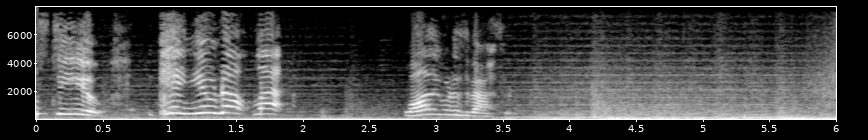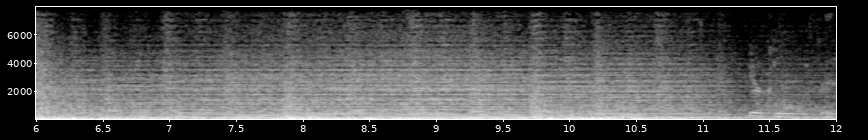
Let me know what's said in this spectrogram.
this to you. Can you not let while I go to the bathroom? You're coming with me.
